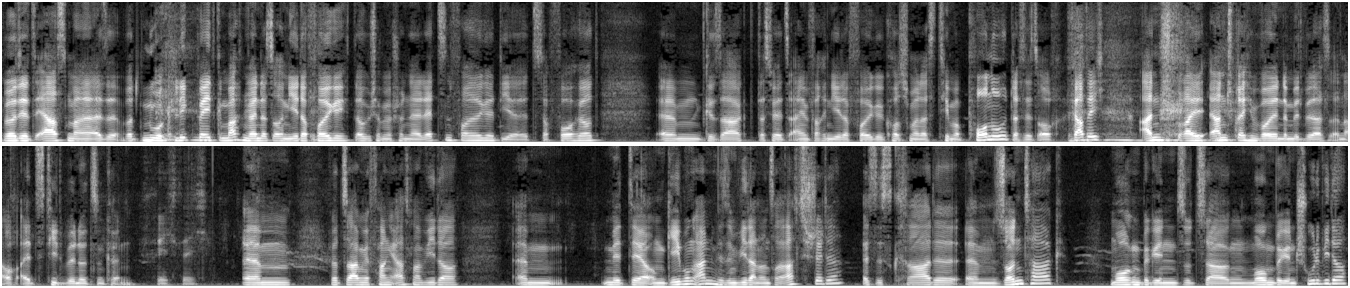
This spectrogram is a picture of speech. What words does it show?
wird jetzt erstmal, also wird nur Clickbait gemacht. Wir werden das auch in jeder Folge, ich glaube, ich habe mir schon in der letzten Folge, die ihr jetzt davor hört, ähm, gesagt, dass wir jetzt einfach in jeder Folge kurz mal das Thema Porno, das ist jetzt auch fertig, anspre ansprechen wollen, damit wir das dann auch als Titel benutzen können. Richtig. Ähm, ich würde sagen, wir fangen erstmal wieder ähm, mit der Umgebung an. Wir sind wieder an unserer Raststätte. Es ist gerade ähm, Sonntag. Morgen beginnt sozusagen, morgen beginnt Schule wieder.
